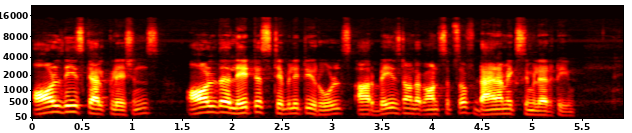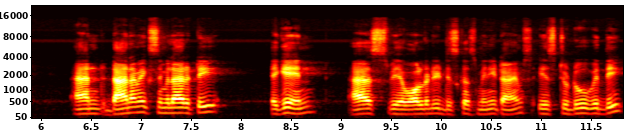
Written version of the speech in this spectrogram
all these calculations all the latest stability rules are based on the concepts of dynamic similarity and dynamic similarity again as we have already discussed many times is to do with the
